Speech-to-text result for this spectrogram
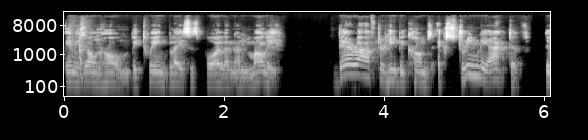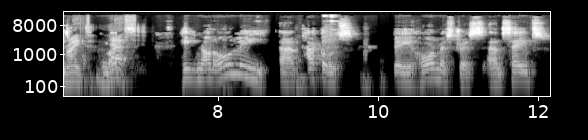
in his own home between Blazes Boylan and Molly, thereafter he becomes extremely active. This Right. Yes. He not only uh, tackles the whore mistress and saves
